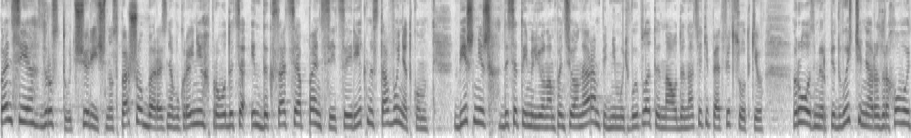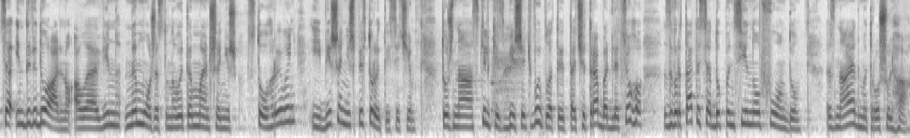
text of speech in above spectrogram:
Пенсії зростуть щорічно. З 1 березня в Україні проводиться індексація пенсій. Цей рік не став винятком. Більш ніж 10 мільйонам пенсіонерам піднімуть виплати на 11,5%. Розмір підвищення розраховується індивідуально, але він не може становити менше ніж 100 гривень і більше ніж півтори тисячі. Тож наскільки збільшать виплати та чи треба для цього звертатися до пенсійного фонду, знає Дмитро Шульга.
